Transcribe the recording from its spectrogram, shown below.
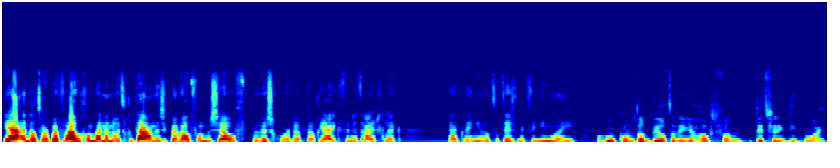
Ja, en dat wordt bij vrouwen gewoon bijna nooit gedaan. Dus ik ben wel van mezelf bewust geworden dat ik dacht, ja, ik vind het eigenlijk, ja, ik weet niet wat dat is, maar ik vind het niet mooi. Hoe komt dat beeld dan in je hoofd van, dit vind ik niet mooi?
